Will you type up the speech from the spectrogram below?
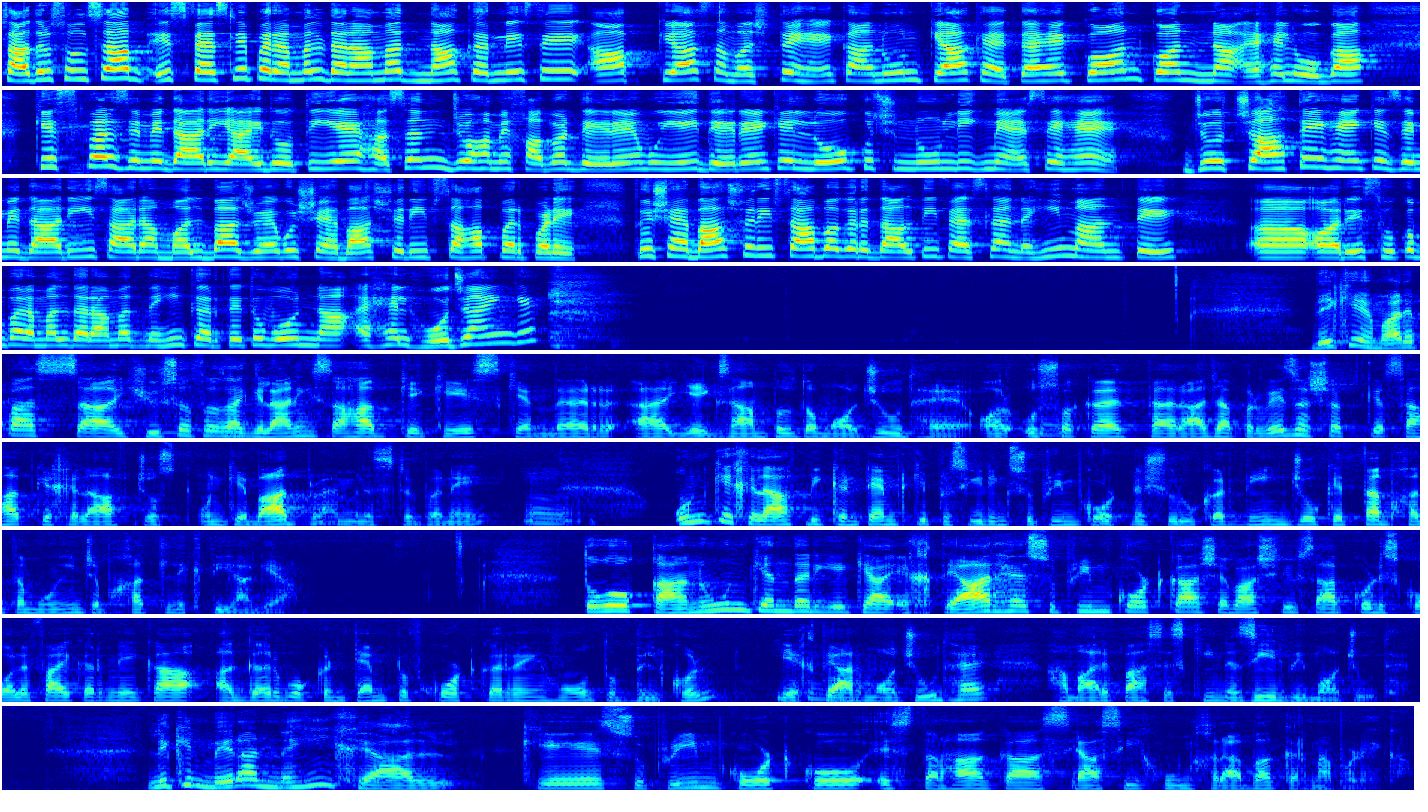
सादर सुल साहब, इस फैसले पर अमल दरामद ना करने से आप क्या समझते हैं? कानून क्या कहता है? कौन कौन नाअहल होगा? किस पर ज़िम्मेदारी आयद होती है? हसन जो हमें खबर दे रहे हैं, वो यही दे रहे हैं कि लोग कुछ नून लीग में ऐसे हैं जो चाहते हैं कि ज़िम्मेदारी सारा मलबा जो है वो शहबाज शरीफ साहब पर पड़े। तो शहबाज शरीफ साहब अगर अदालती फैसला नहीं मानते और इस हुक्म पर अमल दरामद नहीं करते तो वो नाअहल हो जाएँगे? देखिए हमारे पास यूसुफ रज़ा गिलानी साहब के केस के अंदर ये एग्ज़ाम्पल तो मौजूद है और उस हम्म। वक़्त राजा परवेज़ अशरफ के साहब के ख़िलाफ़ जो उनके बाद प्राइम मिनिस्टर बने हम्म। उनके ख़िलाफ़ भी कंटेम्प्ट की प्रोसीडिंग सुप्रीम कोर्ट ने शुरू कर दी जो कि तब ख़त्म हुई जब ख़त लिख दिया गया तो कानून के अंदर ये क्या इख्तियार है सुप्रीम कोर्ट का शहबाज शरीफ साहब को डिस्कालीफाई करने का अगर वो कंटेम्प्ट ऑफ़ कोर्ट कर रहे हों तो बिल्कुल ये इख्तियार हम्म। मौजूद है हमारे पास इसकी नज़ीर भी मौजूद है लेकिन मेरा नहीं ख्याल कि सुप्रीम कोर्ट को इस तरह का सियासी खून खराबा करना पड़ेगा।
